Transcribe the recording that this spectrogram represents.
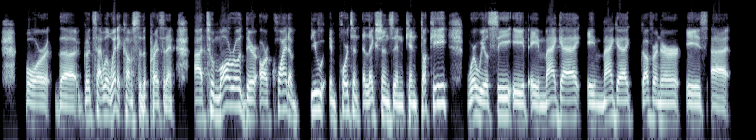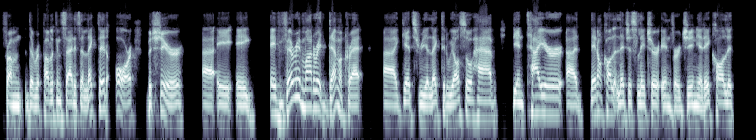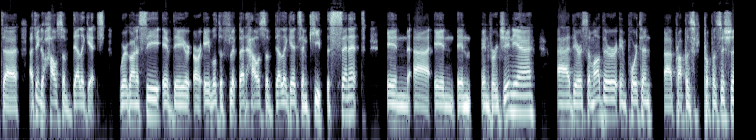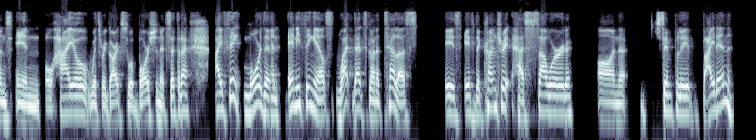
for the good side. Well, when it comes to the president, uh, tomorrow there are quite a few important elections in Kentucky where we'll see if a MAGA, a MAGA governor is uh, from the Republican side is elected or Beshear, uh, a, a, a very moderate Democrat uh, gets reelected. We also have the entire, uh, they don't call it legislature in Virginia. They call it, uh, I think the House of Delegates. We're going to see if they are able to flip that House of Delegates and keep the Senate in, uh, in, in, in Virginia. Uh, there are some other important uh, propos- propositions in Ohio with regards to abortion, etc. I think more than anything else, what that's going to tell us is if the country has soured on simply Biden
